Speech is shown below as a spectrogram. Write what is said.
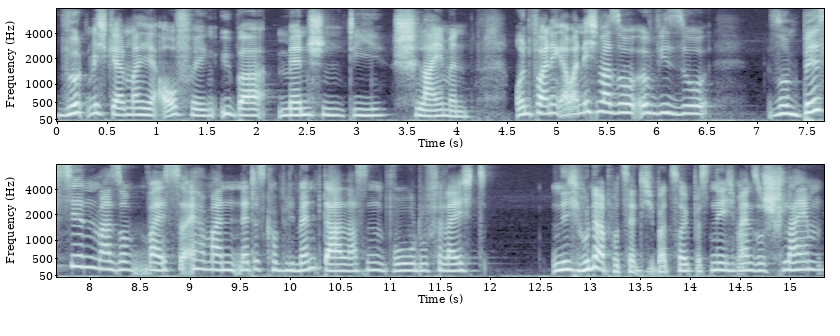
würde mich gerne mal hier aufregen über Menschen, die schleimen. Und vor allen Dingen aber nicht mal so irgendwie so, so ein bisschen mal so, weißt du, einfach mal ein nettes Kompliment dalassen, wo du vielleicht nicht hundertprozentig überzeugt bist. Nee, ich meine so Schleim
